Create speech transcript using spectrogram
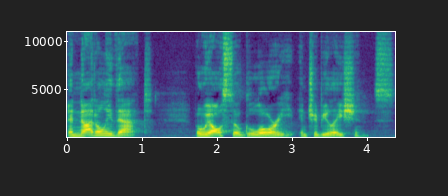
And not only that, but we also glory in tribulations,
